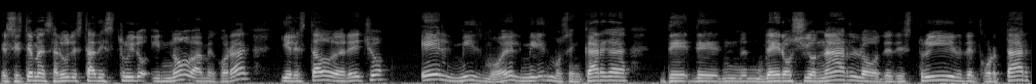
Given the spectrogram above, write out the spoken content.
el sistema de salud está destruido y no va a mejorar, y el Estado de Derecho él mismo, él mismo se encarga de, erosionarlo, de destruir, de cortar,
